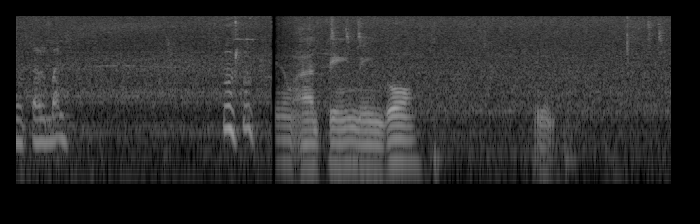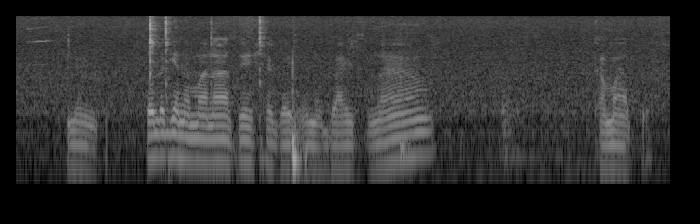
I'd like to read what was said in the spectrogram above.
Yung kalban. Yung ating mango. Mango. So, lagyan naman natin siya guys, ano, guys ng kamatis.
